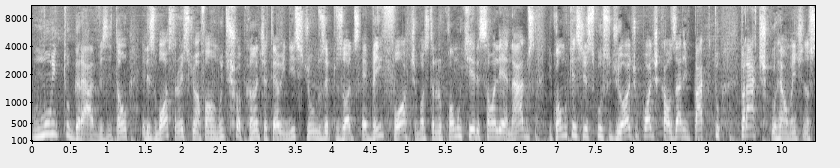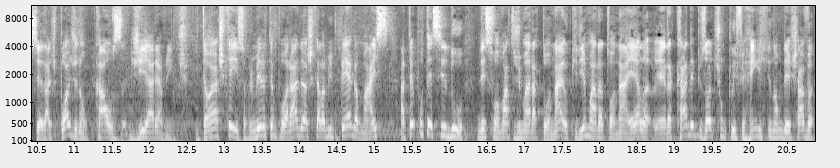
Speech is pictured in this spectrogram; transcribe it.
muito graves. Então eles mostram isso de uma forma muito chocante até o início de um dos episódios é bem forte, mostrando como que eles são alienados e como que esse discurso de ódio pode causar impacto prático realmente na sociedade pode não, causa diariamente. Então eu acho que é isso. A primeira temporada eu acho que ela me pega mais, até por ter sido nesse formato de maratonar, eu queria maratonar ela, era cada episódio tinha um cliffhanger que não me deixava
